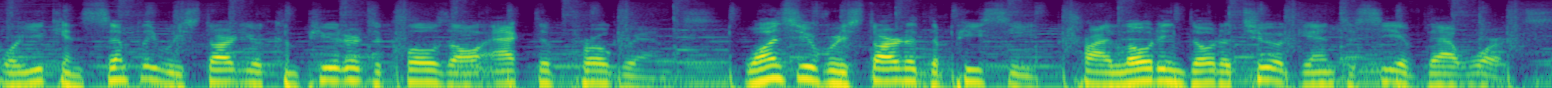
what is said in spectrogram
or you can simply restart your computer to close all active programs. Once you've restarted the PC, try loading Dota 2 again to see if that works.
